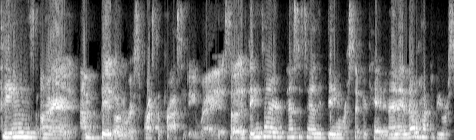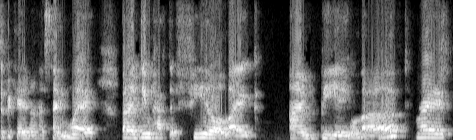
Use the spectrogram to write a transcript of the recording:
things aren't i'm big on reciprocity right so if things aren't necessarily being reciprocated and they don't have to be reciprocated in the same way but i do have to feel like i'm being loved right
